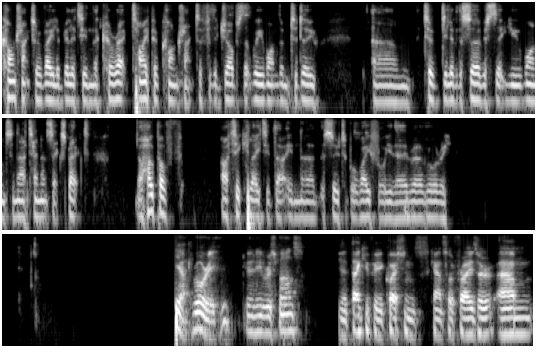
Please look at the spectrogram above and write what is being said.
contractor availability and the correct type of contractor for the jobs that we want them to do um, to deliver the service that you want and our tenants expect. I hope I've articulated that in uh, a suitable way for you there, uh, Rory. Yeah, Rory, do you have any response? Yeah, thank you for your questions, Councillor Fraser. Um,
